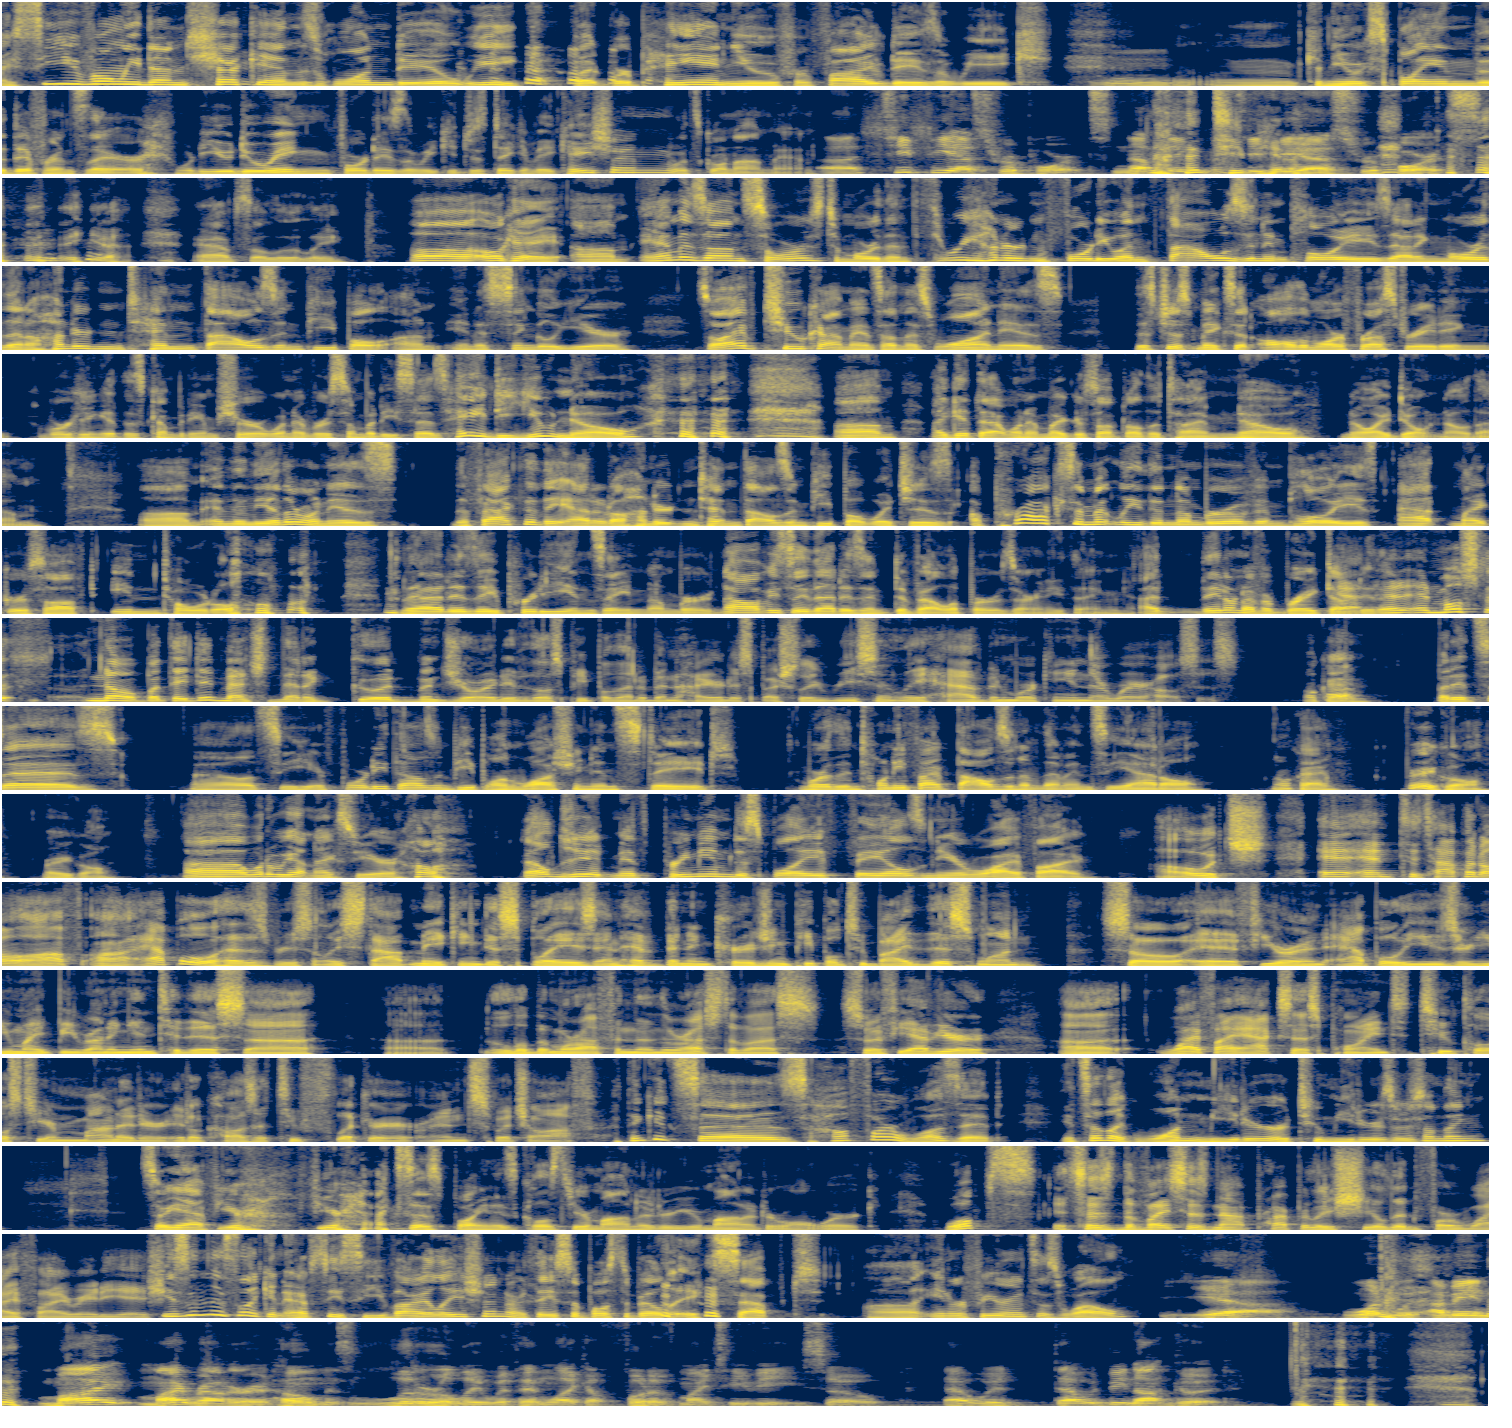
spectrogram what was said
I see you've only done check ins one day a week, but we're paying you for five days a week. Mm, can you explain the difference there? What are you doing four days a week? You just taking vacation? What's going on, man? Uh, TPS reports, nothing. TPS reports. yeah, absolutely. Uh, okay. Um, Amazon soars to more than 341,000 employees, adding more than 110,000 people on in a single year. So I have two comments on this. One is this just makes it all the more frustrating working at this company. I'm sure whenever somebody says, "Hey, do you know?" um, I get that one at Microsoft all the time. No, no, I don't know them. Um, and then the other one is the fact that they added 110,000 people, which is approximately the number of employees at Microsoft in total. that is a pretty insane number. Now, obviously, that isn't developers or anything. I, they don't have a breakdown, yeah, do they? and, and most no, but they did mention that a good majority of those people that have been hired, especially recently, have been working in their warehouses. Okay. But it says, uh, let's see here 40,000 people in Washington state, more than 25,000 of them in Seattle. Okay. Very cool. Very cool. Uh, what do we got next year? Oh, LG admits premium display fails near Wi Fi. Ouch. And, and to top it all off, uh, Apple has recently stopped making displays and have been encouraging people to buy this one. So if you're an Apple user, you might be running into this uh, uh, a little bit more often than the rest of us. So if you have your uh, Wi-Fi access point too close to your monitor, it'll cause it to flicker and switch off. I think it says, how far was it? It said like one meter or two meters or something. So yeah, if your if your access point is close to your monitor, your monitor won't work. Whoops. It says device is not properly shielded for Wi-Fi radiation. Isn't this like an FCC violation? Aren't they supposed to be able to accept uh, interference as well? Yeah, one would. I mean, my my router at home is literally within like a foot of my TV, so that would that would be not good.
